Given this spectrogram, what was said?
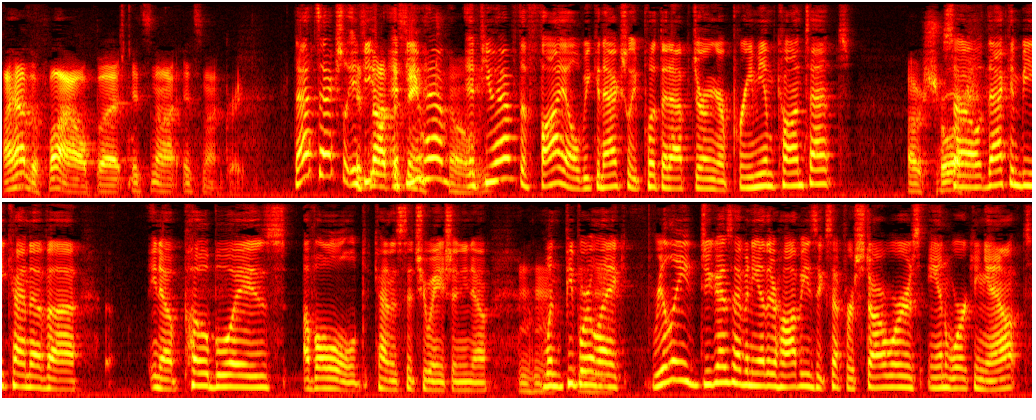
I have the file, but it's not. It's not great. That's actually if It's you not the if you have tone. if you have the file, we can actually put that up during our premium content. Oh sure. So that can be kind of a you know po boys of old kind of situation. You know, Mhm, when people are mhm. like, "Really? Do you guys have any other hobbies except for Star Wars and working out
